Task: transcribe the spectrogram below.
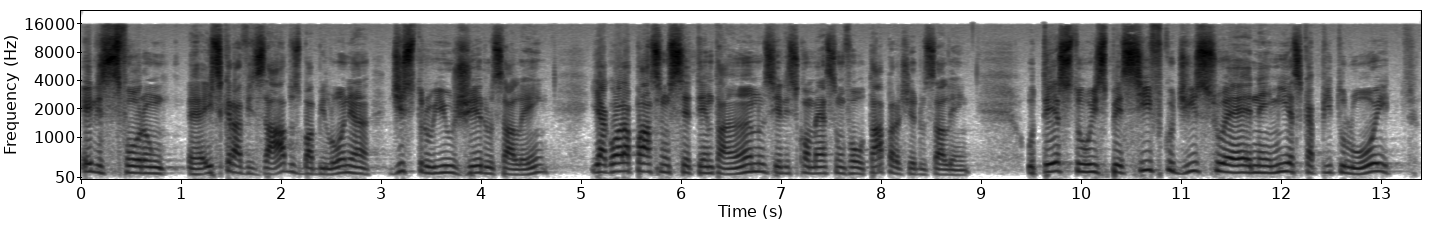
Eles foram é, escravizados, Babilônia destruiu Jerusalém, e agora passam 70 anos e eles começam a voltar para Jerusalém. O texto específico disso é Neemias capítulo 8.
